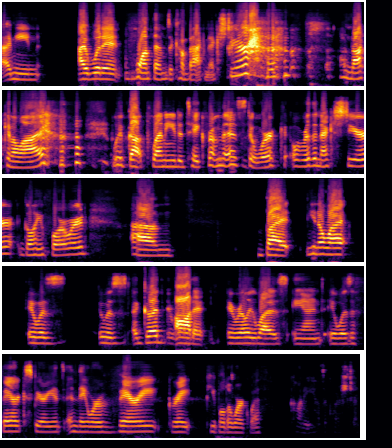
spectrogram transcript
I mean, I wouldn't want them to come back next year. I'm not gonna lie. We've got plenty to take from this to work over the next year going forward. Um, but you know what? It was it was a good It was. audit. It really was, and it was a fair experience. And they were very great people to work with. Connie has a question.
